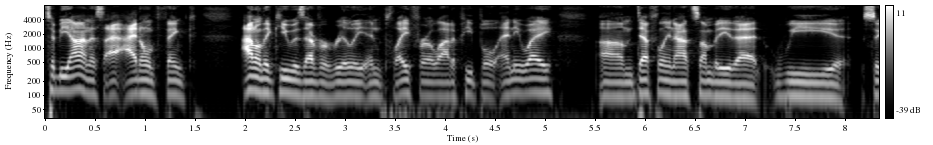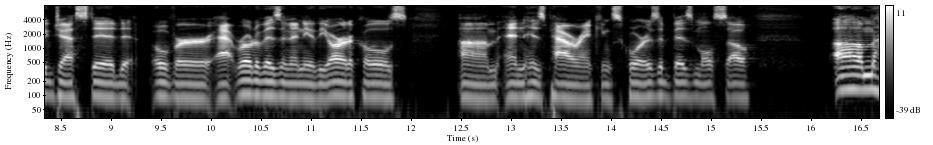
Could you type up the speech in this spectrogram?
to be honest, I, I, don't think I don't think he was ever really in play for a lot of people anyway. Um, definitely not somebody that we suggested over at Rotoviz in any of the articles. Um, and his power ranking score is abysmal. So, um,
